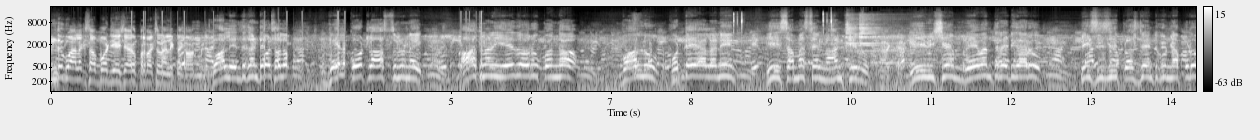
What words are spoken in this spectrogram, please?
ఎందుకు వాళ్ళకి సపోర్ట్ చేశారు? వాళ్ళు ఎందుకంటే వేల కోట్ల ఆస్తులు ఉన్నాయి. ఆస్తులను ఏదో రూపంగా వాళ్ళు కొట్టేయాలని ఈ సమస్యను నాంచారు ఈ విషయం రేవంత్ రెడ్డి గారు పిసిసి ప్రెసిడెంట్ ఉన్నప్పుడు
